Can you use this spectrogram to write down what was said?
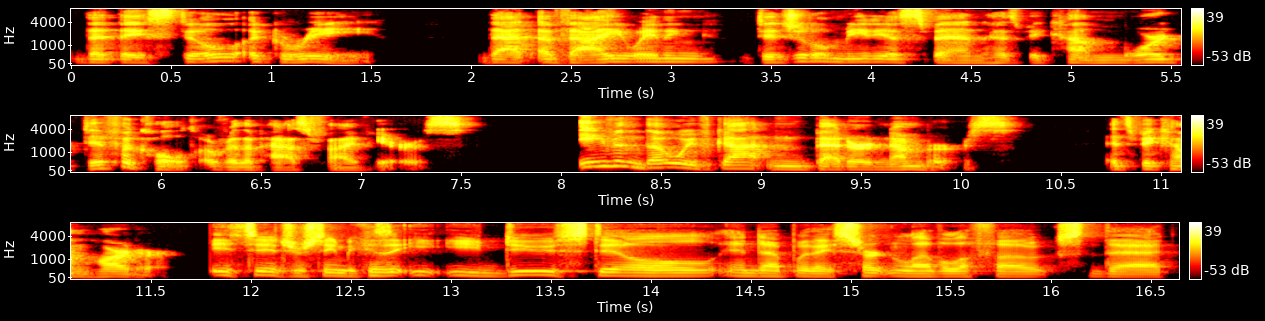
that they still agree that evaluating digital media spend has become more difficult over the past five years. Even though we've gotten better numbers, it's become harder it's interesting because it, you do still end up with a certain level of folks that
